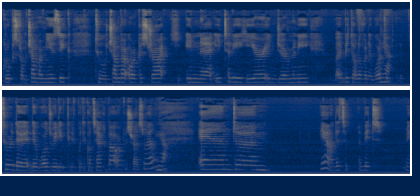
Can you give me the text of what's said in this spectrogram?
groups from chamber music to chamber orchestra in uh, Italy, here in Germany, a bit all over the world. Yeah. Tour the the world really with the Concertgebouw Orchestra as well, Yeah. And um, yeah, that's a, a bit yeah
